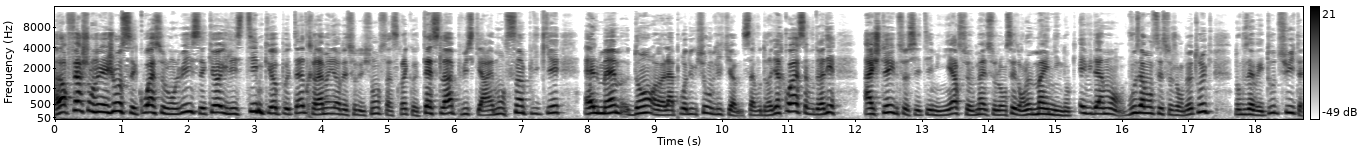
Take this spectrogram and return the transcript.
Alors faire changer les choses, c'est quoi selon lui? C'est qu'il estime que peut-être la meilleure des solutions, ça serait que Tesla puisse carrément s'impliquer elle-même dans euh, la production de lithium. Ça voudrait dire quoi? Ça voudrait dire acheter une société minière, se se lancer dans le mining. Donc évidemment, vous avancez ce genre de truc. Donc vous avez tout de suite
